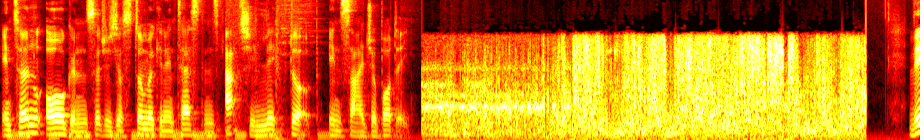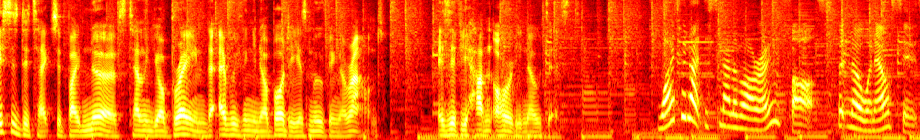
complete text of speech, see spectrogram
internal organs such as your stomach and intestines actually lift up inside your body. This is detected by nerves telling your brain that everything in your body is moving around, as if you hadn't already noticed. Why do we like the smell of our own farts, but no one else's?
